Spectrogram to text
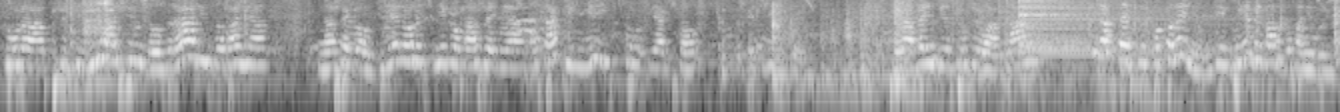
która przyczyniła się do zrealizowania naszego wieloletniego marzenia o takim miejscu jak to świetlicy, która będzie służyła nam i następnym pokoleniom. Dziękujemy bardzo Panie Wójcie.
